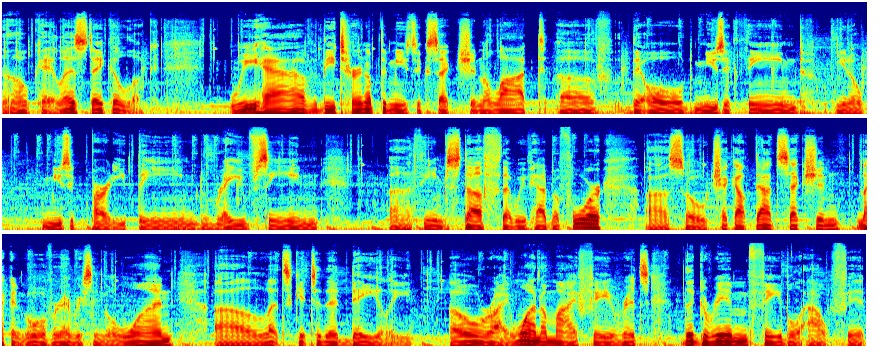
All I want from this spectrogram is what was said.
Okay, let's take a look. We have the turn up the music section, a lot of the old music themed, you know, music party themed, rave scene uh, themed stuff that we've had before. Uh, so check out that section. I'm not going to go over every single one. Uh, let's get to the daily. All right, one of my favorites, the Grim Fable outfit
